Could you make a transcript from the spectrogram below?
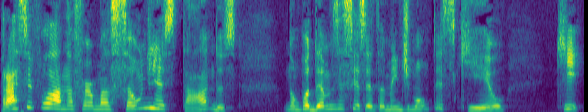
Para se falar na formação de estados, não podemos esquecer também de Montesquieu, que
